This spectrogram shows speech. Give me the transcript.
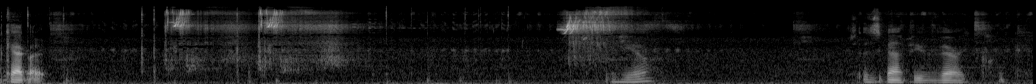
Okay, I got it. Here. So this is gonna be very quick.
